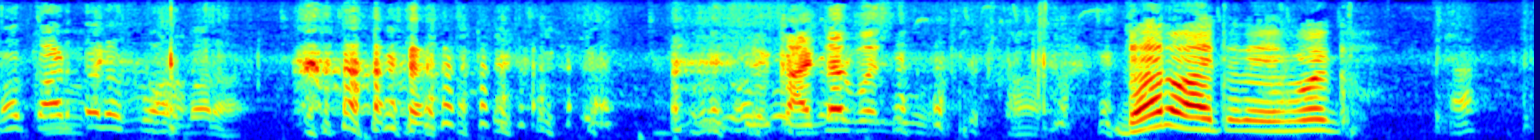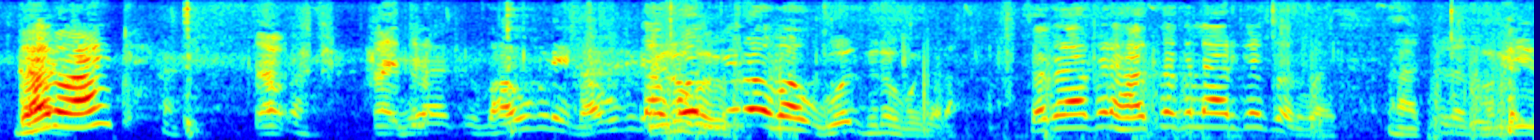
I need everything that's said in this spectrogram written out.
मग काढतो स्कोर बरा. काढणार पण धर आहेत रे मग धर आहेत भाऊकडे भाऊकडे. गोल फिरव भाऊ. गोल फिरव जरा. सगळ्याकडे हसकल्यासारखे करवाय काय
